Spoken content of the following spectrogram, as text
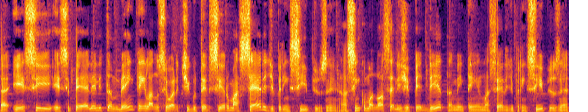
É, esse, esse PL ele também tem lá no seu artigo 3 uma série de princípios, né, assim como a nossa LGPD também tem uma série de princípios, né,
